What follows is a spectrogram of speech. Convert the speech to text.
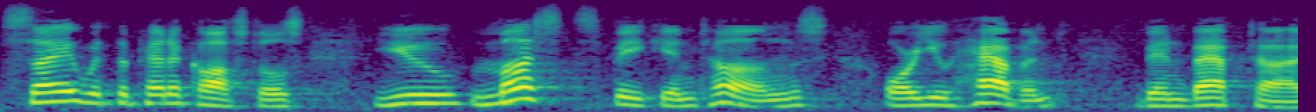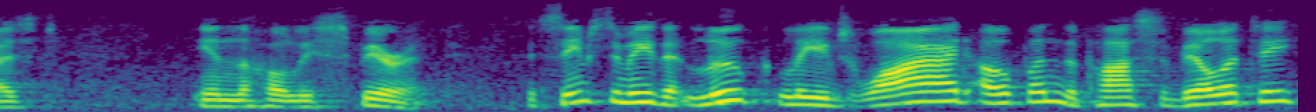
say with the Pentecostals, you must speak in tongues or you haven't been baptized in the Holy Spirit. It seems to me that Luke leaves wide open the possibility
